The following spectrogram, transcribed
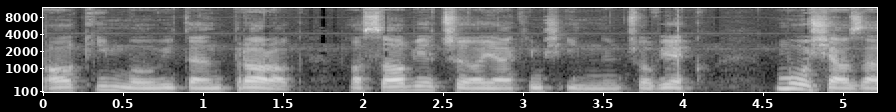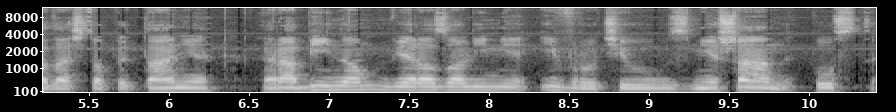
o kim mówi ten prorok, o sobie czy o jakimś innym człowieku. Musiał zadać to pytanie rabinom w Jerozolimie i wrócił zmieszany, pusty.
